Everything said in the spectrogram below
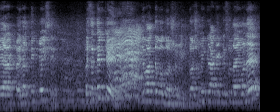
এই আর একটা এবার তিনটে হয়েছে হয়েছে তিনটে? এবার দেবো দশমিক। দশমিকের আগে কিছু নাই মানে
